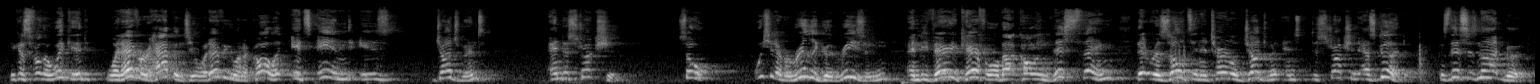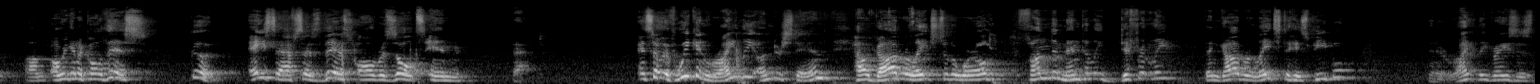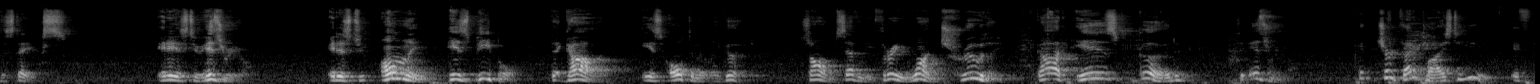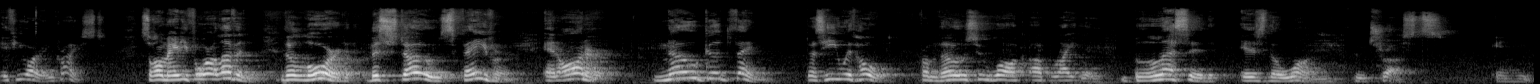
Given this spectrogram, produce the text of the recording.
Because for the wicked, whatever happens here, whatever you want to call it, its end is judgment and destruction. So we should have a really good reason and be very careful about calling this thing that results in eternal judgment and destruction as good. Because this is not good. Um, are we going to call this good? Asaph says this all results in that. And so, if we can rightly understand how God relates to the world fundamentally differently than God relates to his people, then it rightly raises the stakes. It is to Israel, it is to only his people that God is ultimately good. Psalm 73 1 Truly, God is good to Israel. Church, that applies to you if, if you are in Christ. Psalm 84 11. The Lord bestows favor and honor. No good thing does he withhold from those who walk uprightly. Blessed is the one who trusts in you.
